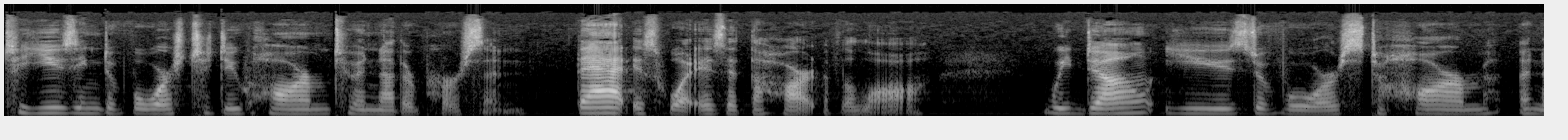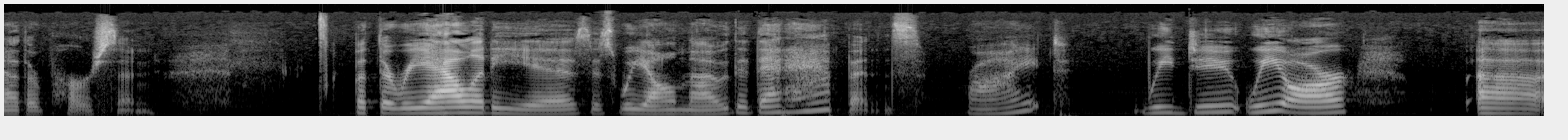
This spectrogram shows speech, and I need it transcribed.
to using divorce to do harm to another person. That is what is at the heart of the law. We don't use divorce to harm another person. But the reality is, as we all know, that that happens, right? We do. We are uh,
